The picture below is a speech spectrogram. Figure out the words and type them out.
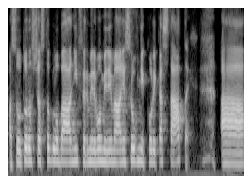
a jsou to dost často globální firmy, nebo minimálně jsou v několika státech. A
